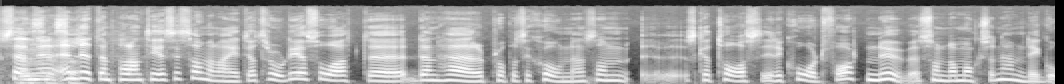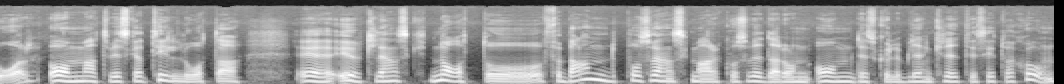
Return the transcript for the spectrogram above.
Sen en, en liten parentes i sammanhanget. Jag tror det är så att eh, den här propositionen som eh, ska tas i rekordfart nu, som de också nämnde igår, om att vi ska tillåta eh, utländsk NATO-förband på svensk mark och så vidare om, om det skulle bli en kritisk situation.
